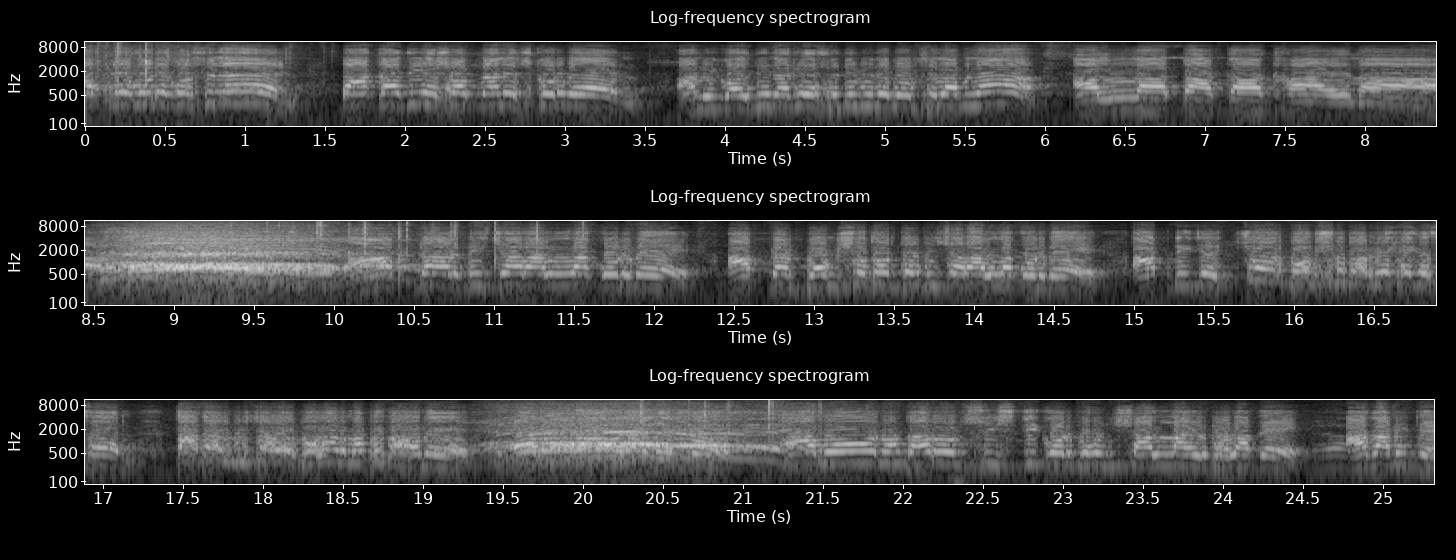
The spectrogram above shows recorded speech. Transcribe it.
আপনি মনে করছিলেন, টাকা দিয়ে সব ম্যানেজ করবেন। আমি কয়দিন আগে এসে বলছিলাম না, আল্লাহ টাকা খায় না। আপনার বিচার আল্লাহ করবে। আপনার বংশধরদের বিচার আল্লাহ করবে। আপনি যে চোর বংশধর রেখে গেছেন, তাদের বিচারে বলার মাটিতে হবে। এবং এমন উদাহরণ সৃষ্টি করব ইনশাল্লাহ ভোলাতে। আগামীতে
